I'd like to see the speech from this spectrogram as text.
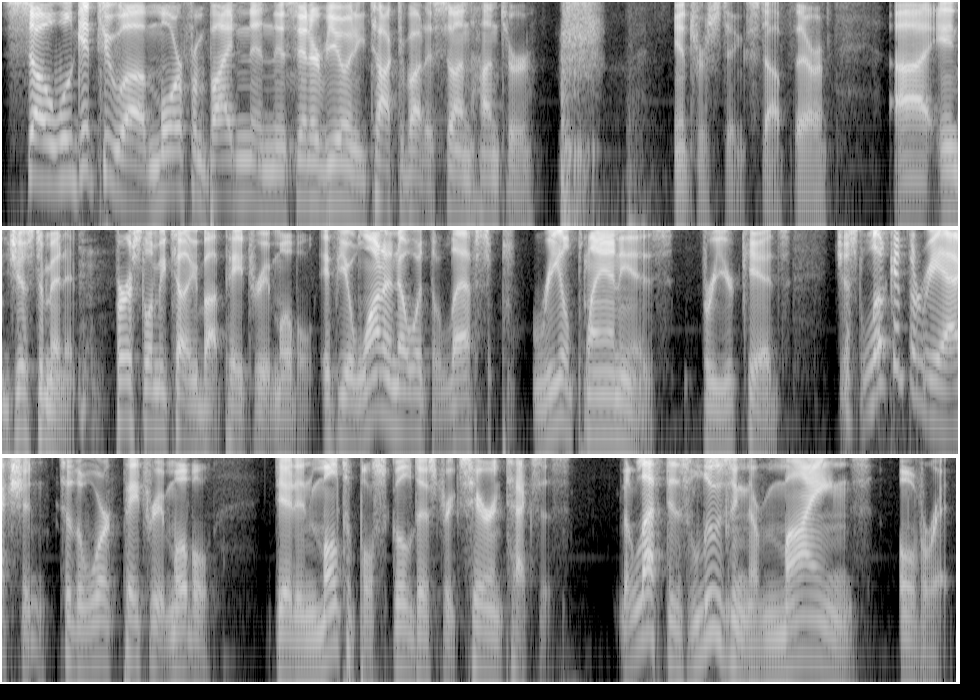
So we'll get to uh, more from Biden in this interview, and he talked about his son Hunter. Interesting stuff there. Uh, in just a minute. First, let me tell you about Patriot Mobile. If you want to know what the left's real plan is for your kids, just look at the reaction to the work Patriot Mobile did in multiple school districts here in Texas. The left is losing their minds over it.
